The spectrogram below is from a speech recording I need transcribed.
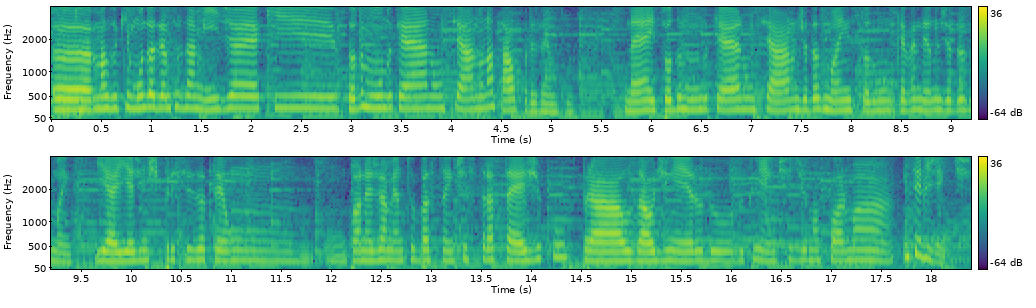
Ah, mas o que muda dentro da mídia é que todo mundo quer anunciar no Natal, por exemplo. Né? E todo mundo quer anunciar no Dia das Mães, todo mundo quer vender no Dia das Mães. E aí a gente precisa ter um, um planejamento bastante estratégico para usar o dinheiro do, do cliente de uma forma inteligente.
